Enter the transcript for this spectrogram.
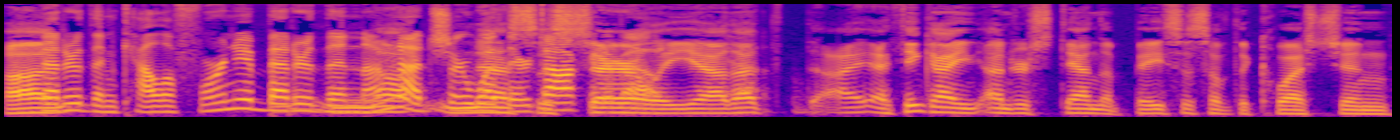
Uh, better than California, better than I'm not sure what they're talking about. Yeah, that I, I think I understand the basis of the question,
